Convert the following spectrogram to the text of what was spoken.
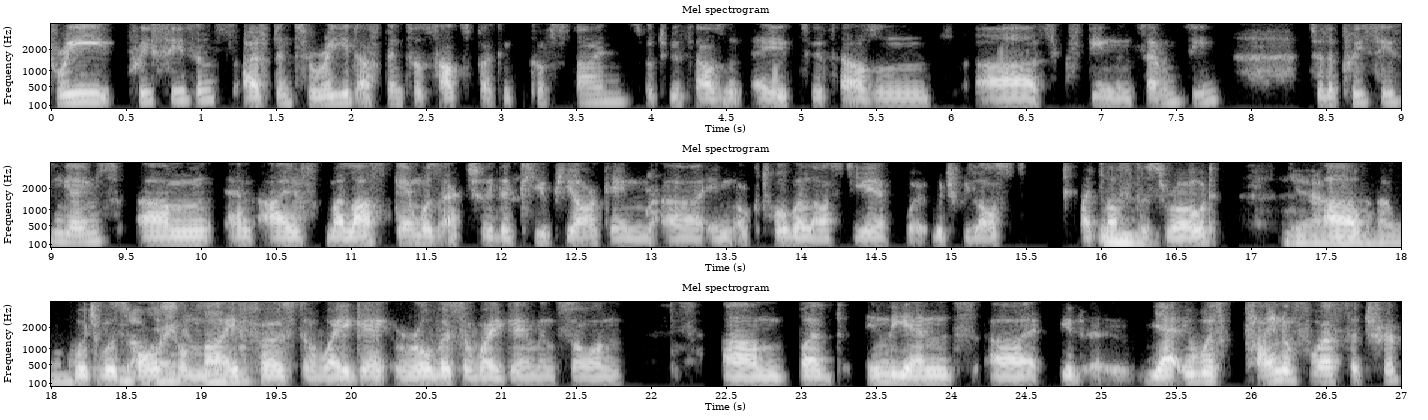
three pre-seasons. I've been to Ried, I've been to Salzburg and Kufstein, so 2008, 2016, and 17 to the preseason games. Um, and I've my last game was actually the QPR game uh, in October last year, which we lost at mm. Loftus Road. Yeah, uh, which was Not also my first away game, Rovers away game, and so on. Um, but in the end, uh, it, yeah, it was kind of worth the trip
